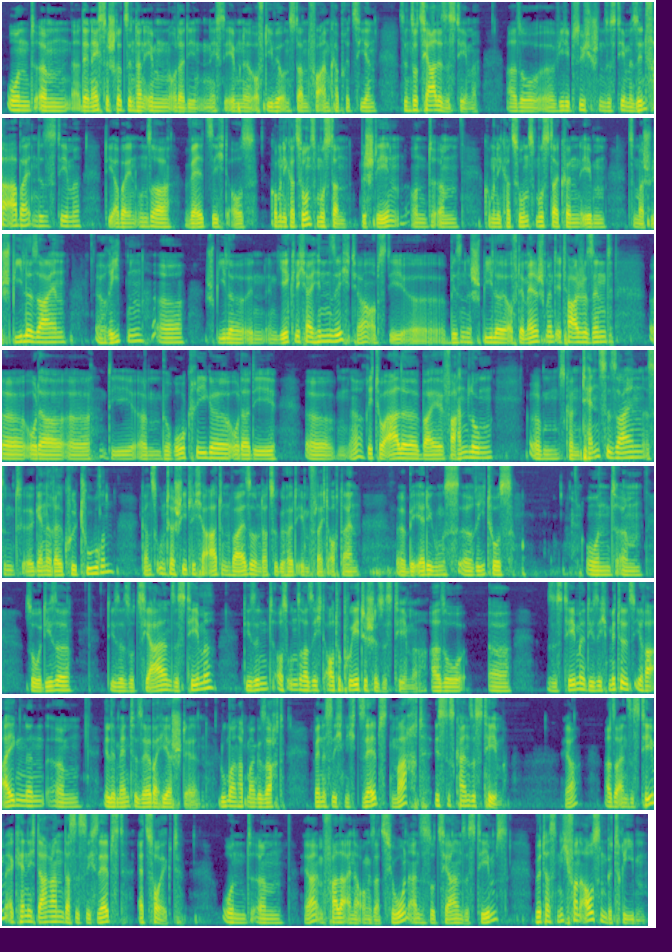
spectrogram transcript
Und ähm, der nächste Schritt sind dann eben, oder die nächste Ebene, auf die wir uns dann vor allem kaprizieren, sind soziale Systeme. Also äh, wie die psychischen Systeme sind verarbeitende Systeme, die aber in unserer Weltsicht aus Kommunikationsmustern bestehen und ähm, Kommunikationsmuster können eben zum Beispiel Spiele sein, äh, Riten, äh, Spiele in, in jeglicher Hinsicht, ja, ob es die äh, Business-Spiele auf der Management-Etage sind äh, oder äh, die ähm, Bürokriege oder die äh, ne, Rituale bei Verhandlungen. Ähm, es können Tänze sein, es sind äh, generell Kulturen ganz unterschiedlicher Art und Weise und dazu gehört eben vielleicht auch dein äh, Beerdigungsritus. Und ähm, so diese, diese sozialen Systeme, die sind aus unserer Sicht autopoetische Systeme, also äh, Systeme, die sich mittels ihrer eigenen ähm, Elemente selber herstellen. Luhmann hat mal gesagt, wenn es sich nicht selbst macht, ist es kein System. Ja, also ein System erkenne ich daran, dass es sich selbst erzeugt. Und ähm, ja, im Falle einer Organisation, eines sozialen Systems, wird das nicht von außen betrieben,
